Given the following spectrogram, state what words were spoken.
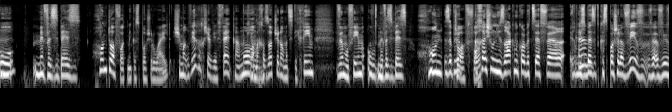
הוא מבזבז הון תועפות מכספו של ויילד, שמרוויח עכשיו יפה, כאמור, כן. המחזות שלו מצליחים ומופיעים, הוא מבזבז הון זה פשוט, תועפות. אחרי שהוא נזרק מכל בית ספר, כן. בזבז את כספו של אביו, ואביו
